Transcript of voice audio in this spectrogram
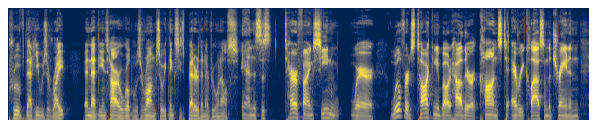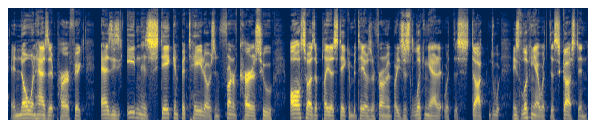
proved that he was right and that the entire world was wrong. So he thinks he's better than everyone else. And this is terrifying scene where Wilford's talking about how there are cons to every class on the train and, and no one has it perfect as he's eating his steak and potatoes in front of Curtis, who also has a plate of steak and potatoes in front of him, but he's just looking at it with disgust. He's looking at it with disgust. And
